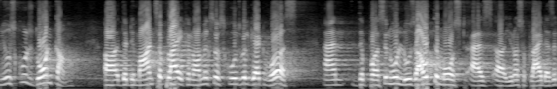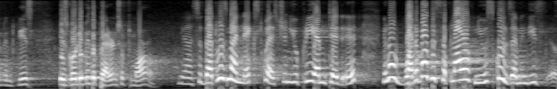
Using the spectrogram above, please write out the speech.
new schools don't come, uh, the demand supply economics of schools will get worse. And the person who lose out the most as uh, you know supply doesn't increase is going to be the parents of tomorrow. Yeah, so that was my next question. You preempted it. You know, what about the supply of new schools? I mean, these uh,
